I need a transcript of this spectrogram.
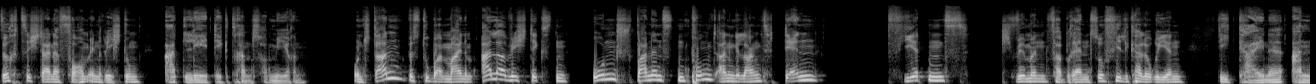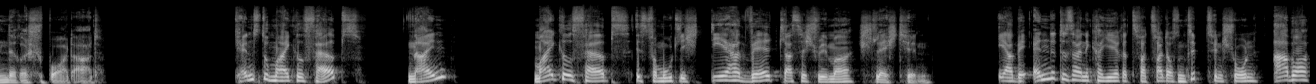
wird sich deine Form in Richtung Athletik transformieren. Und dann bist du bei meinem allerwichtigsten und spannendsten Punkt angelangt, denn viertens, Schwimmen verbrennt so viele Kalorien wie keine andere Sportart. Kennst du Michael Phelps? Nein? Michael Phelps ist vermutlich der Weltklasse-Schwimmer schlechthin. Er beendete seine Karriere zwar 2017 schon, aber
